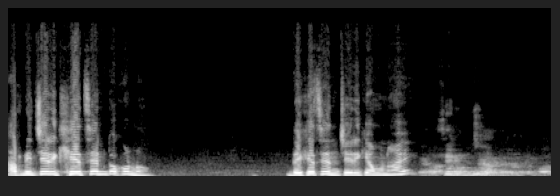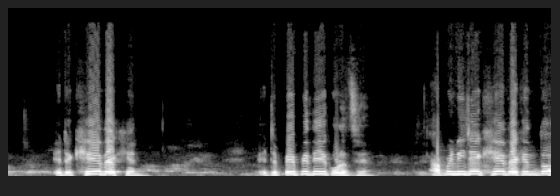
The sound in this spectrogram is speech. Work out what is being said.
আপনি চেরি খেয়েছেন কখনো? দেখেছেন চেরি কেমন হয়? এটা খেয়ে দেখেন। এটা পেঁপে দিয়ে করেছে। আপনি নিজেই খেয়ে দেখেন তো।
